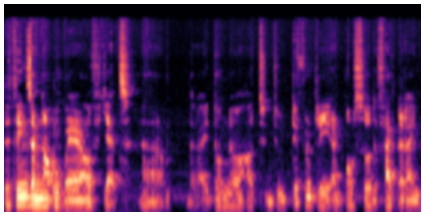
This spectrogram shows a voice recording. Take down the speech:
the things I'm not aware of yet um, that I don't know how to do differently, and also the fact that I'm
